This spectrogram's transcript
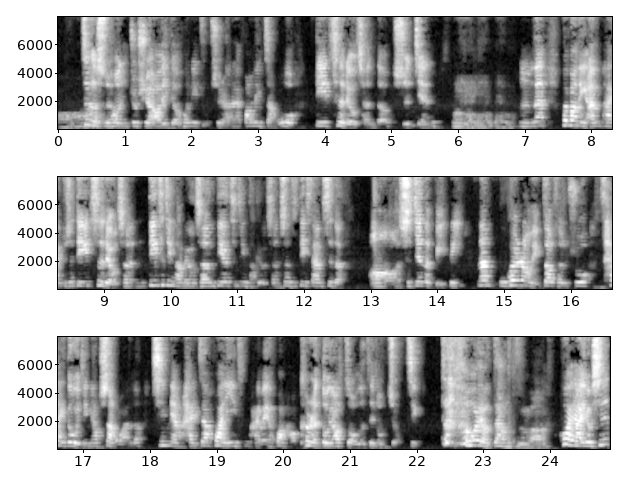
哦。这个时候你就需要一个婚礼主持人来帮你掌握第一次流程的时间。嗯嗯嗯。嗯，那会帮你安排，就是第一次流程、第一次进场流程、第二次进场流程，甚至第三次的，呃，时间的比例。那不会让你造成说菜都已经要上完了，新娘还在换衣服还没换好，客人都要走了这种窘境，真的会有这样子吗？会啊，有些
